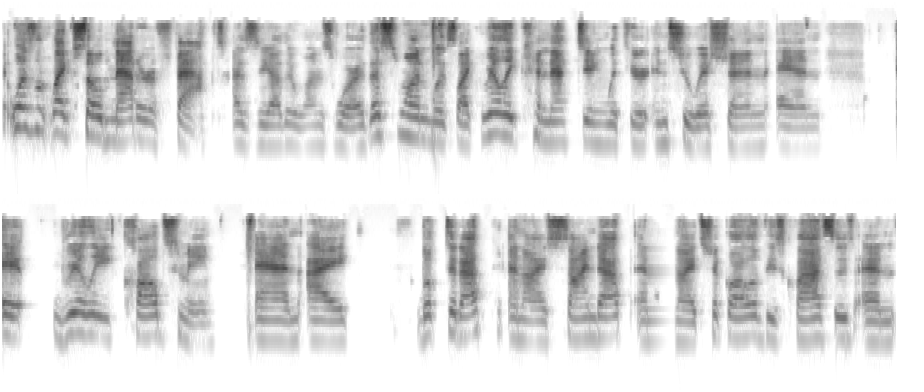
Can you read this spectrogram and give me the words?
it wasn't like so matter of fact as the other ones were. This one was like really connecting with your intuition and it really called to me and I looked it up and I signed up and I took all of these classes and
